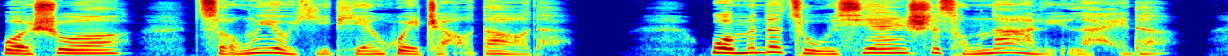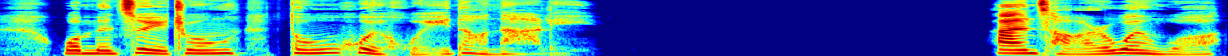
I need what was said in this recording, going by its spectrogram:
我说：“总有一天会找到的。我们的祖先是从那里来的，我们最终都会回到那里。”安草儿问我：“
